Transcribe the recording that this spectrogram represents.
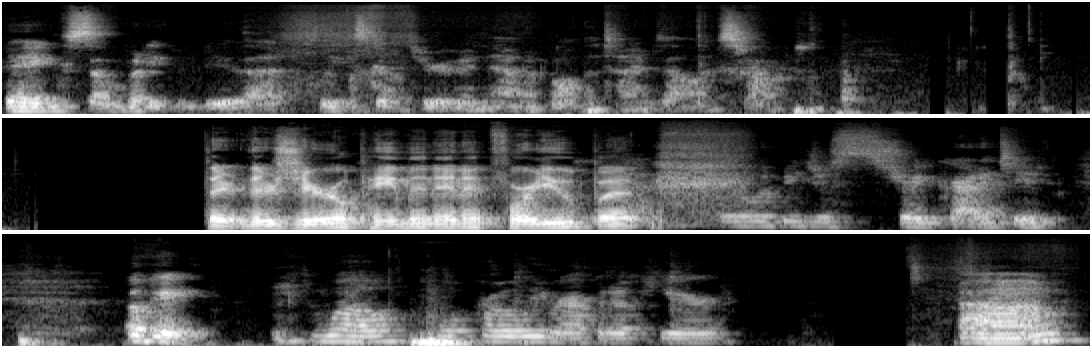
beg somebody to do that. Please go through and add up all the times Alex talked. There, there's zero payment in it for you, but Yeah, it would be just straight gratitude. Okay, well, we'll probably wrap it up here. Um,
